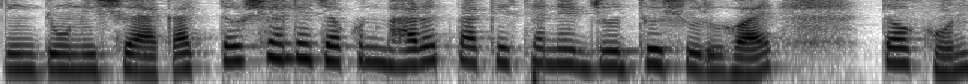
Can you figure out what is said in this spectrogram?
কিন্তু উনিশশো একাত্তর সালে যখন ভারত পাকিস্তানের যুদ্ধ শুরু হয়, তখন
